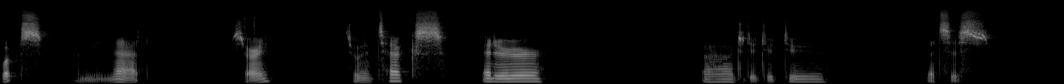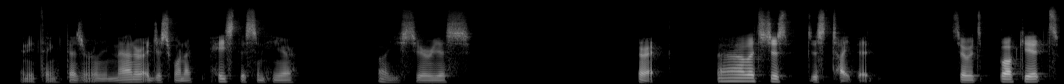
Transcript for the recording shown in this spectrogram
Whoops. I didn't mean that. Sorry. So we're to text editor. Uh, do, do, do, do. Let's just anything. Doesn't really matter. I just want to paste this in here. Oh, are you serious? All right. Uh, let's just just type it. So it's bucket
